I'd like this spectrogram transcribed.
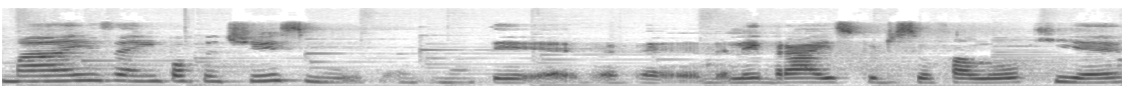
mas é importantíssimo manter, é, é, é, lembrar isso que o Disseu falou, que é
